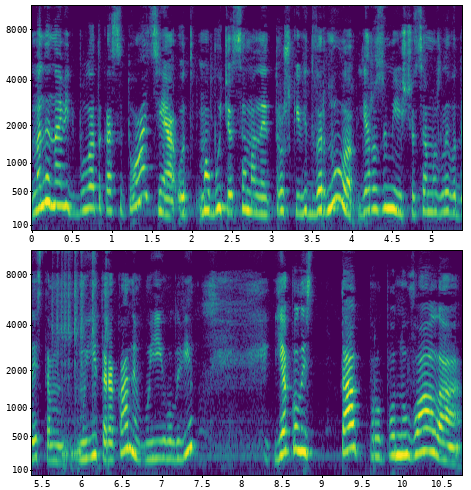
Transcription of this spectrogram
У мене навіть була така ситуація, от, мабуть, оце мене трошки відвернуло. Я розумію, що це, можливо, десь там мої таракани в моїй голові. Я колись так пропонувала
